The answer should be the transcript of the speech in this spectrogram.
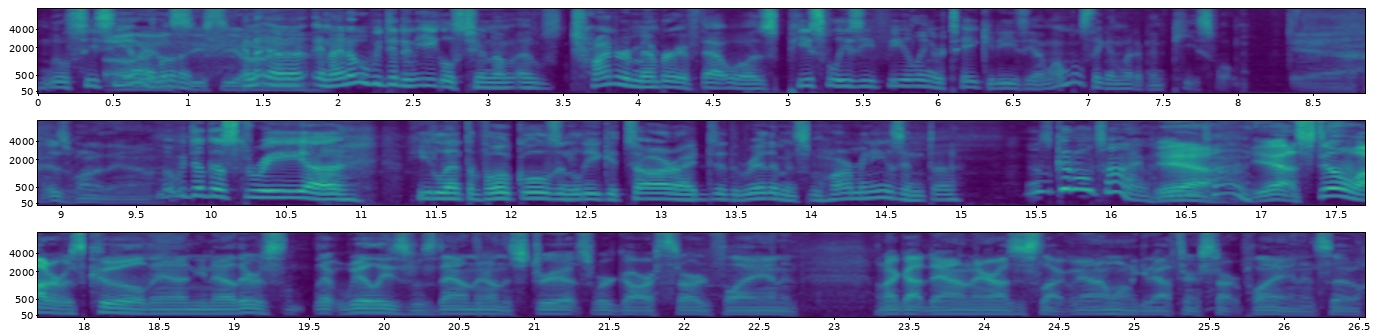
little CCR. Oh, yeah, Lodi. CCR, And, uh, yeah. and I know we did an Eagles tune. I'm, I was trying to remember if that was Peaceful Easy Feeling or Take It Easy. I'm almost thinking it might have been Peaceful. Yeah, it was one of them. But we did those three. Uh, he lent the vocals and lead guitar. I did the rhythm and some harmonies, and uh, it was a good old time. Yeah, time. yeah. Stillwater was cool then. You know, there was that Willie's was down there on the strips where Garth started playing, and when I got down there, I was just like, man, I want to get out there and start playing, and so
